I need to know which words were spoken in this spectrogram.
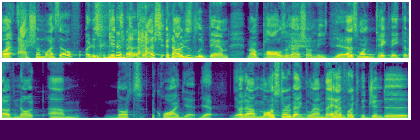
I ash on myself. I just forget to ash, and I just look down and I have piles of ash on me. Yeah. that's one technique that I've not um not acquired yet. yeah, yeah, But um, my story about glam, they have like the gender.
